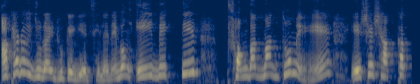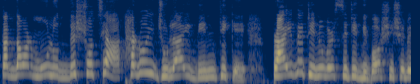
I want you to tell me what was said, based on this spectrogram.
আঠারোই জুলাই ঢুকে গিয়েছিলেন এবং এই ব্যক্তির সংবাদ মাধ্যমে এসে সাক্ষাৎকার দেওয়ার মূল উদ্দেশ্য হচ্ছে আঠারোই জুলাই দিনটিকে প্রাইভেট ইউনিভার্সিটি দিবস হিসেবে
